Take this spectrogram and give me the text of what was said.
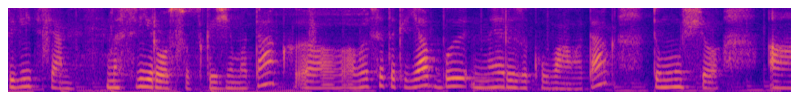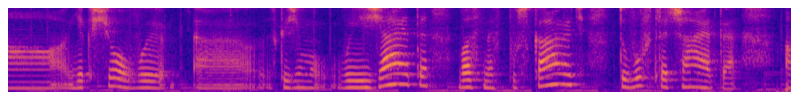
дивіться на свій розсуд, скажімо так, е, але все-таки я би не ризикувала, так? Тому що а, якщо ви, а, е, скажімо, виїжджаєте, вас не впускають, то ви втрачаєте. А,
